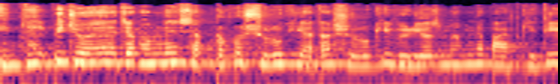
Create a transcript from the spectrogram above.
इंथेल्पी जो है, जब हमने इस चैप्टर को शुरू किया था, शुरू की वीडियोस में हमने बात की थी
